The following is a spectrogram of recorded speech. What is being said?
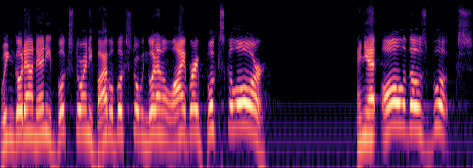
We can go down to any bookstore, any Bible bookstore, we can go down to the library, books galore. And yet, all of those books,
